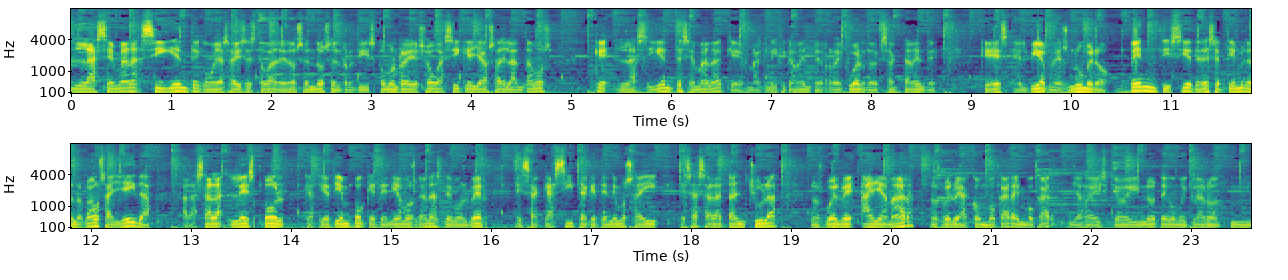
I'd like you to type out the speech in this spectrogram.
la semana siguiente, como ya sabéis, esto va de dos en dos el Discommon Radio Show, así que ya os adelantamos que la siguiente semana, que magníficamente recuerdo exactamente que es el viernes número 27 de septiembre, nos vamos a Lleida, a la sala Les Paul, que hacía tiempo que teníamos ganas de volver. Esa casita que tenemos ahí, esa sala tan chula, nos vuelve a llamar, nos vuelve a convocar, a invocar. Ya sabéis que hoy no tengo muy claro mm,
